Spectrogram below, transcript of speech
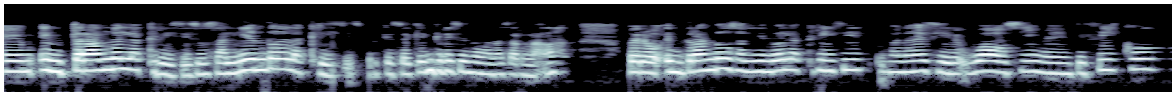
em, entrando en la crisis o saliendo de la crisis, porque sé que en crisis no van a hacer nada, pero entrando o saliendo de la crisis van a decir, wow, sí, me identifico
